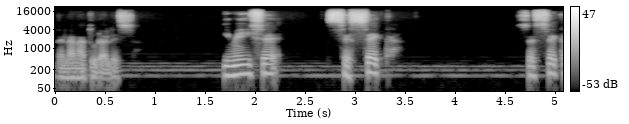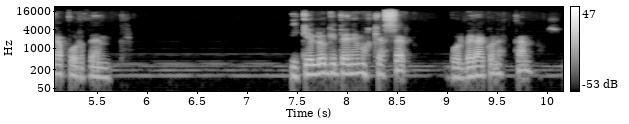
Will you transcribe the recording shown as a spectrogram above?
de la naturaleza? Y me dice, se seca, se seca por dentro. ¿Y qué es lo que tenemos que hacer? Volver a conectarnos.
